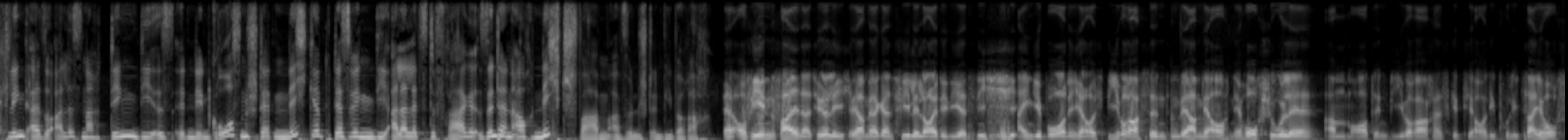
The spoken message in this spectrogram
Klingt also alles nach Dingen, die es in den großen Städten nicht gibt. Deswegen die allerletzte Frage, sind denn auch Nicht-Schwaben erwünscht in Biberach? Äh, auf jeden Fall, natürlich. Wir haben ja ganz viele Leute, die jetzt nicht Eingeborene hier aus Biberach sind. Wir haben ja auch eine Hochschule am Ort in Biberach. Es gibt ja auch die Polizeihochschule.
